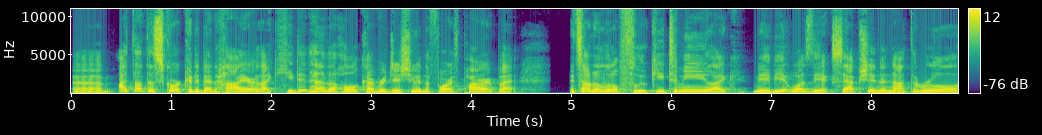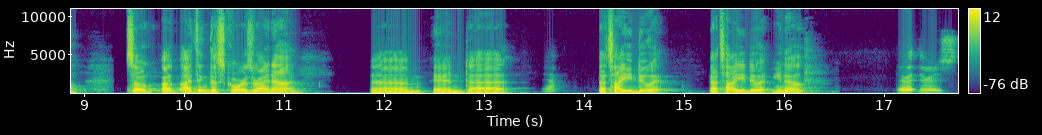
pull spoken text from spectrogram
Um, I thought the score could have been higher. Like he did have a hole coverage issue in the fourth part, but it sounded a little fluky to me. Like maybe it was the exception and not the rule. So I, I think the score is right on. Um, and uh, Yeah. that's how you do it. That's how you do it. You know, There, there's,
